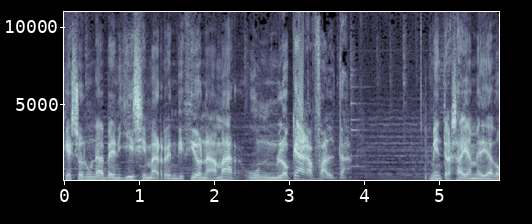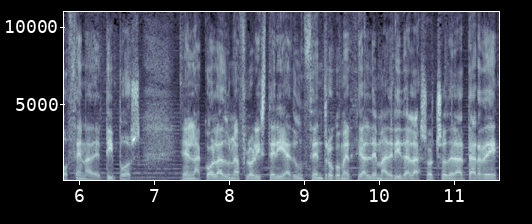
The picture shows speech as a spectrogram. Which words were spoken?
que son una bellísima rendición a amar, un lo que haga falta. Mientras haya media docena de tipos en la cola de una floristería de un centro comercial de Madrid a las 8 de la tarde,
